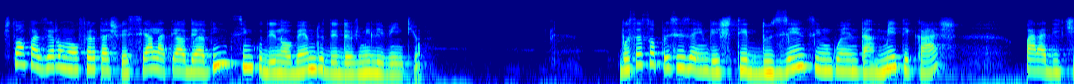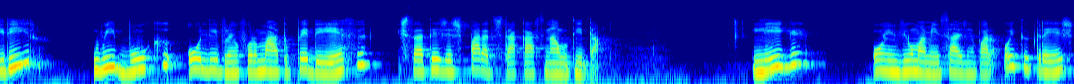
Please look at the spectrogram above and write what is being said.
Estou a fazer uma oferta especial até o dia 25 de novembro de 2021. Você só precisa investir 250 meticais para adquirir o e-book ou livro em formato PDF Estratégias para destacar-se na multidão. Ligue ou envie uma mensagem para 83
